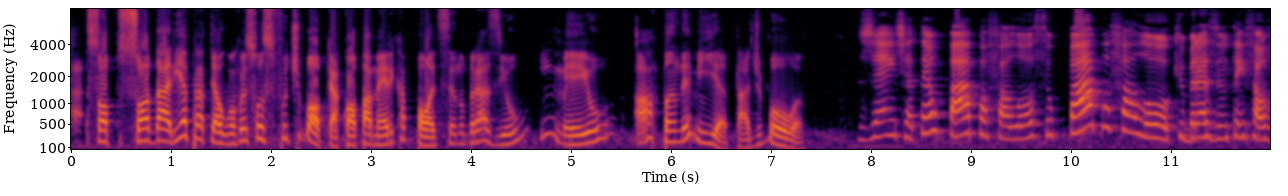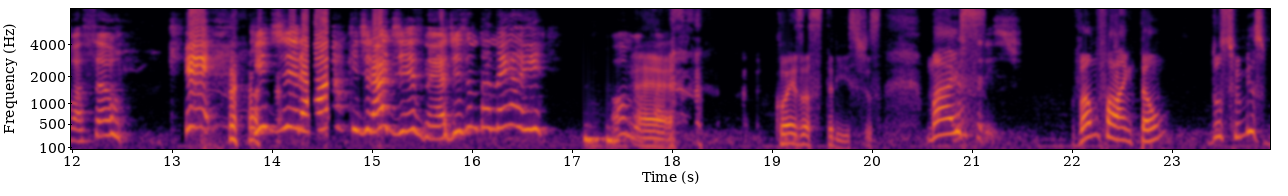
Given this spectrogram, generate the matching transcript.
Ah, só, só daria para ter alguma coisa se fosse futebol, porque a Copa América pode ser no Brasil em meio à pandemia, tá de boa. Gente, até o Papa falou. Se o Papa falou que o Brasil não tem salvação, que, que dirá que dirá a Disney? A Disney não tá nem aí. Oh, meu é... Coisas tristes. Mas triste. vamos falar então dos filmes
